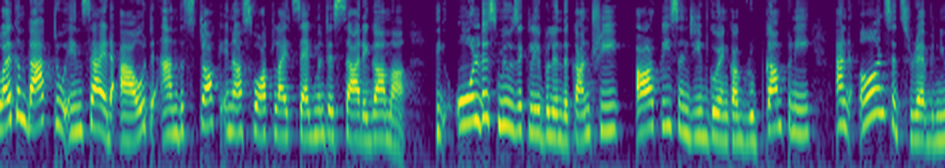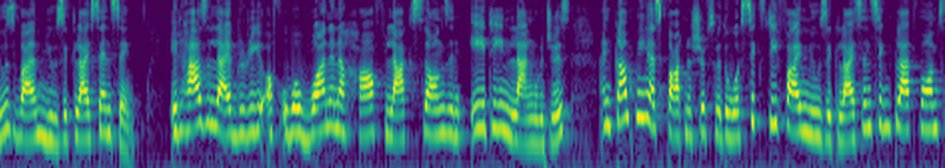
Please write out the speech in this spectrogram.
Welcome back to Inside Out and the stock in our spotlight segment is Saregama, the oldest music label in the country, RP Sanjiv Goenka Group company and earns its revenues via music licensing. It has a library of over one and a half lakh songs in 18 languages and company has partnerships with over 65 music licensing platforms,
